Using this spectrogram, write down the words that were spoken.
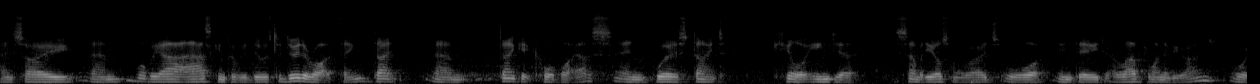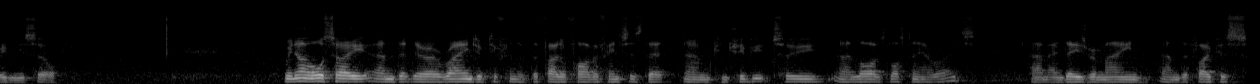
And so um, what we are asking people to do is to do the right thing. Don't, um, don't get caught by us and worse, don't kill or injure somebody else on the roads or indeed a loved one of your own or even yourself. We know also um, that there are a range of different of the fatal five offences that um, contribute to uh, lives lost on our roads, um, and these remain um, the focus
